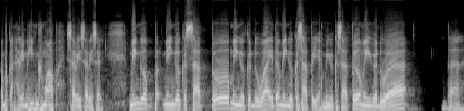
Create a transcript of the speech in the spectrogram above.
Oh, bukan hari Minggu maaf. Sorry sorry sorry. Minggu Minggu ke satu Minggu kedua itu Minggu ke satu ya. Minggu ke satu Minggu kedua Bentar.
